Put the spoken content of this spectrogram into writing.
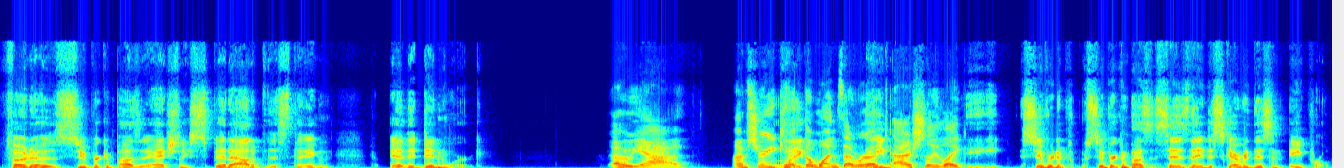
photos Supercomposite actually spit out of this thing uh, that didn't work. oh yeah, I'm sure you kept Like, the ones that were like he- actually like. He, Super Supercomposite says they discovered this in April,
